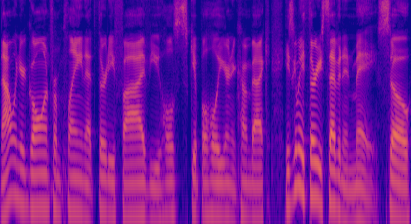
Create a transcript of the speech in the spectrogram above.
not when you're going from playing at 35, you whole skip a whole year and you come back. He's to be 37 in May. So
